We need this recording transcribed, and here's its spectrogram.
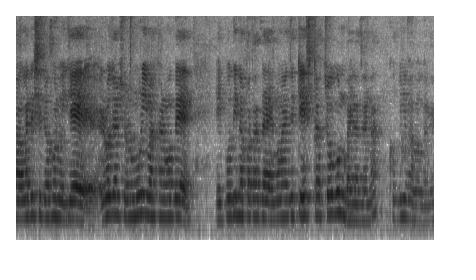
বাংলাদেশে যখন ওই যে রোজার সময় মুড়ি মাখার মধ্যে এই পুদিনা পাতা দেয়, মনে হয় যে টেস্টটা চৌগুন বাইরা যায় না? খুবই ভালো লাগে।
